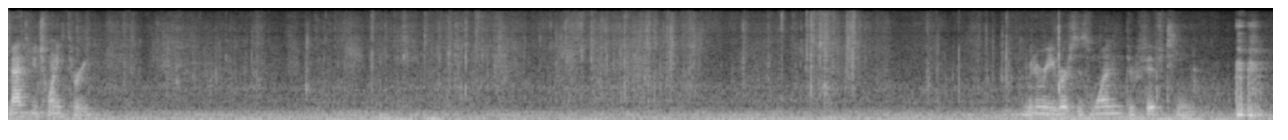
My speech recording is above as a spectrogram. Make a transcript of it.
Matthew 23. I'm going to read verses 1 through 15.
